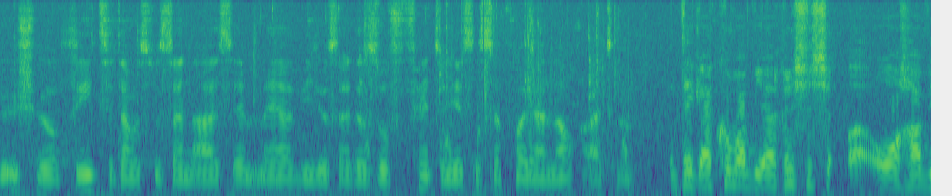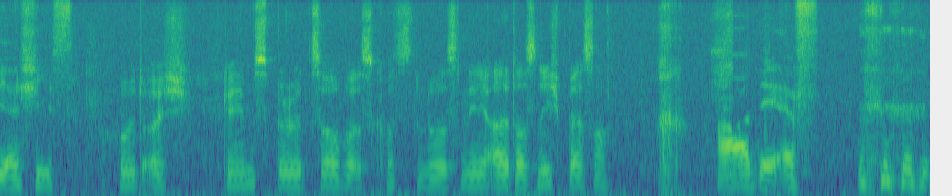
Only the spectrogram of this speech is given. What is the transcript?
Ich schwöre, Rize damals mit seinen ASMR-Videos, Alter, so fett und jetzt ist er voll der Lauch, Alter. Digga, guck mal, wie er richtig. Oha, wie er schießt. Holt euch Game Spirit Server, ist kostenlos. Nee, Alter, ist nicht besser. HDF.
